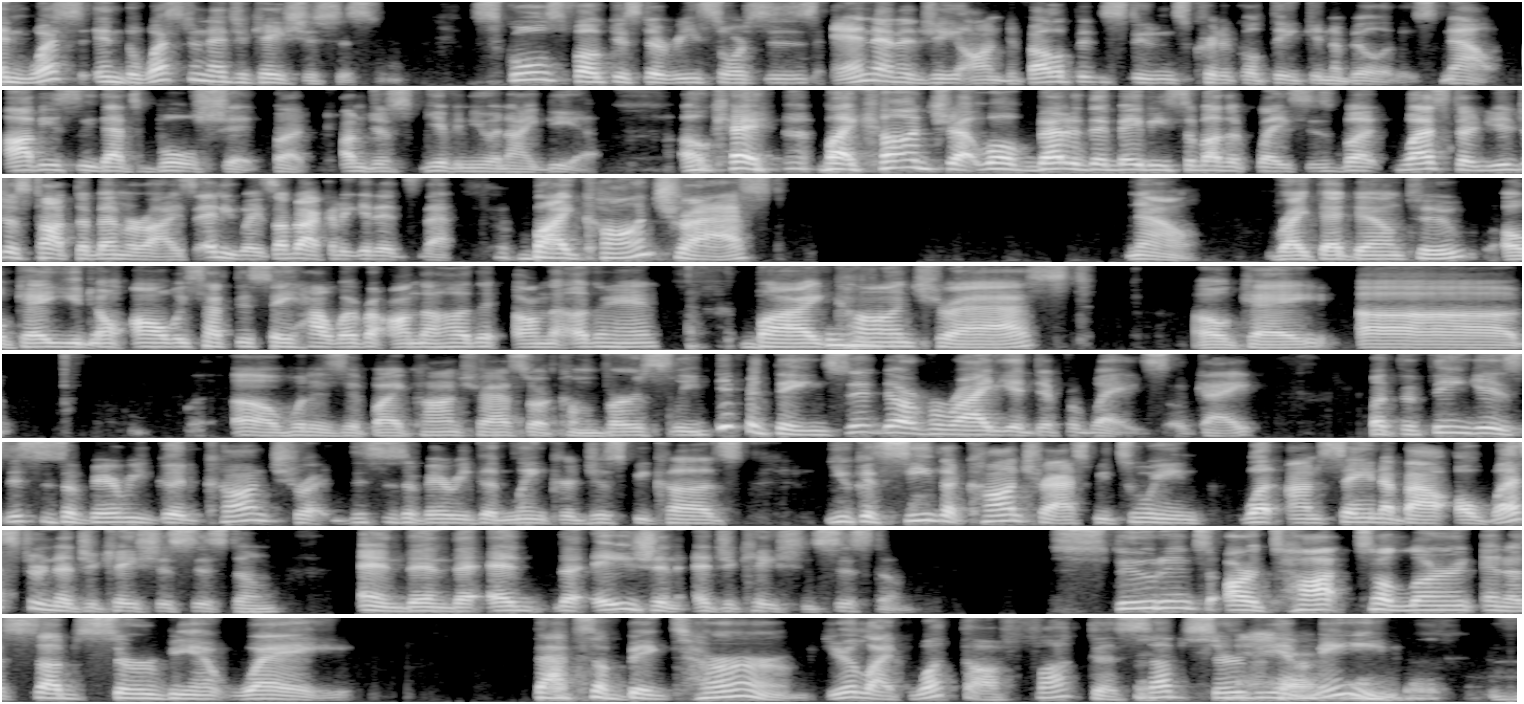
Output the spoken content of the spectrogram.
in West in the Western education system, schools focus their resources and energy on developing students' critical thinking abilities. Now, obviously, that's bullshit, but I'm just giving you an idea. Okay, by contrast, well, better than maybe some other places, but Western, you're just taught to memorize. Anyways, I'm not going to get into that. By contrast, now write that down too. Okay, you don't always have to say, however, on the other on the other hand, by mm-hmm. contrast, Okay. Uh, uh, what is it? By contrast or conversely, different things. There are a variety of different ways. Okay. But the thing is, this is a very good contrast. This is a very good linker just because you could see the contrast between what I'm saying about a Western education system and then the ed- the Asian education system. Students are taught to learn in a subservient way that's a big term. You're like, what the fuck does subservient mean?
